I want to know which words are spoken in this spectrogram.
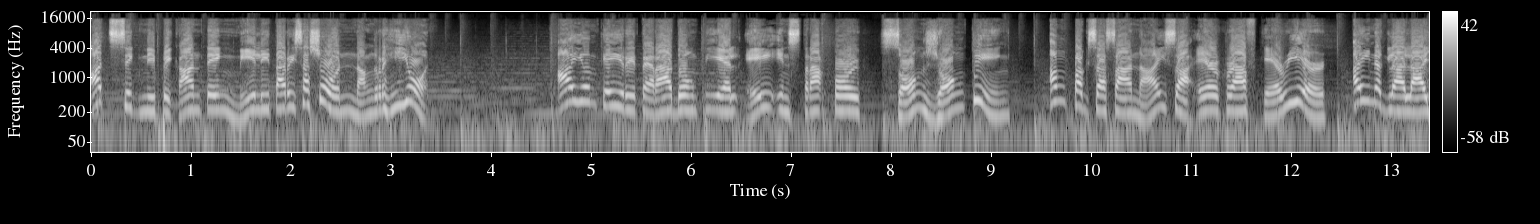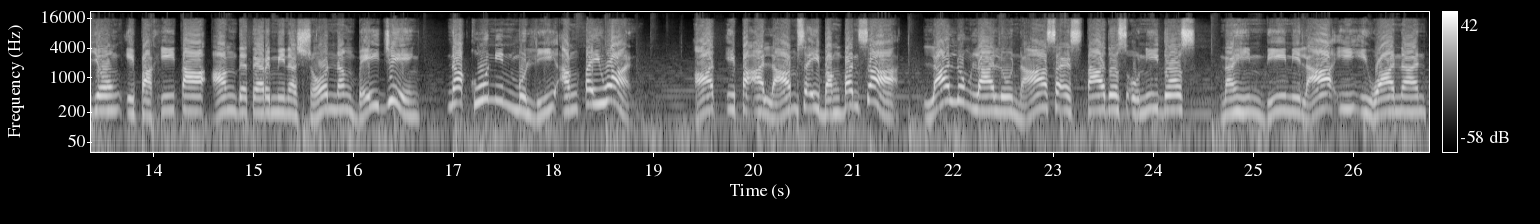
at signifikanteng militarisasyon ng rehiyon. Ayon kay retiradong PLA instructor Song Zhongping, ang pagsasanay sa aircraft carrier ay naglalayong ipakita ang determinasyon ng Beijing na kunin muli ang Taiwan at ipaalam sa ibang bansa lalong-lalo na sa Estados Unidos na hindi nila iiwanan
